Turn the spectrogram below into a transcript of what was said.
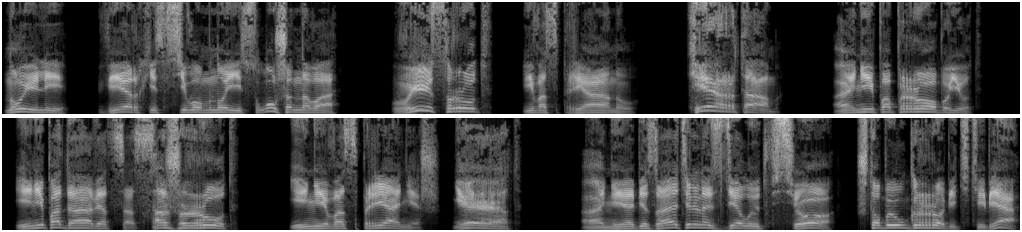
Ну или верх из всего мной слушанного «высрут и воспряну». Хер там! Они попробуют и не подавятся, сожрут, и не воспрянешь. Нет! Они обязательно сделают все, чтобы угробить тебя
